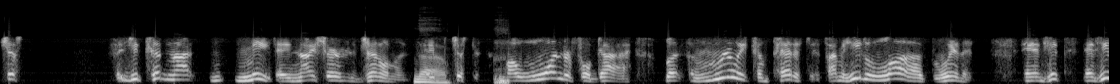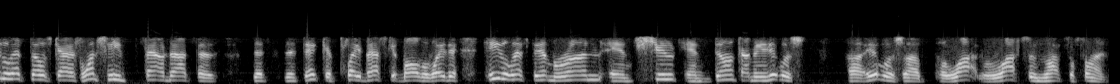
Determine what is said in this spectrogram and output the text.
just you could not meet a nicer gentleman. No. Just a wonderful guy, but really competitive. I mean, he loved winning, and he and he let those guys once he found out that that that they could play basketball the way that he let them run and shoot and dunk. I mean, it was uh, it was uh, a lot, lots and lots of fun.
